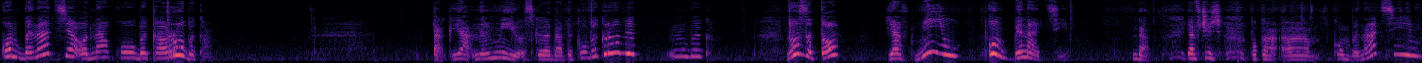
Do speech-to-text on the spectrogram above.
Комбінація одна кубика Рубика. Так, я не вмію складати кубик Рубик. Ну, зато я вмію комбінації. Да. Я вчусь поки е, комбінації.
